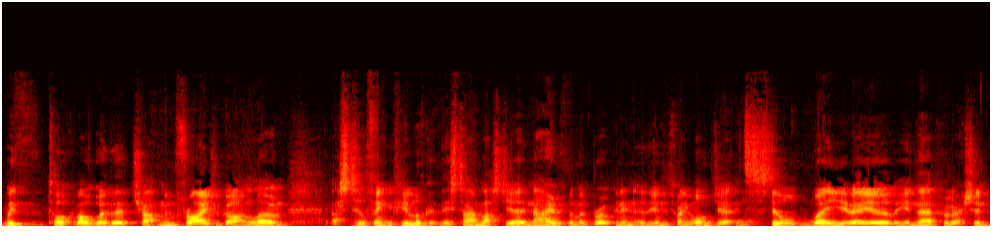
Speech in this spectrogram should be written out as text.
with talk about whether Chapman Fry should go out on loan, I still think if you look at this time last year, neither of them had broken into the under 21s yet. It's still way, way early in their progression.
